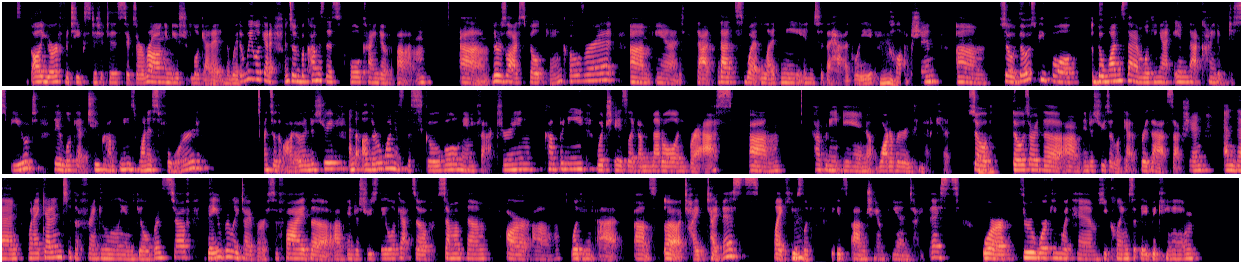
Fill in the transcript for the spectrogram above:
all your fatigue statistics are wrong and you should look at it in the way that we look at it and so it becomes this whole kind of um, um, there was a lot of spilled ink over it, um, and that that's what led me into the Hagley mm. collection. Um, so those people, the ones that I'm looking at in that kind of dispute, they look at two companies. One is Ford, and so the auto industry, and the other one is the Scovill Manufacturing Company, which is like a metal and brass um, company in Waterbury, Connecticut. So mm-hmm those are the um, industries I look at for that section. And then when I get into the Frank and Lillian Gilbreth stuff, they really diversify the um, industries they look at. So some of them are um, looking at um, uh, type typists, like he was mm. looking at these um, champion typists, or through working with him, he claims that they became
